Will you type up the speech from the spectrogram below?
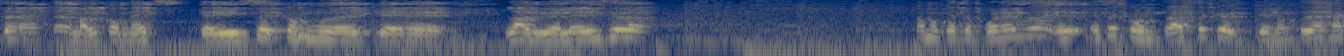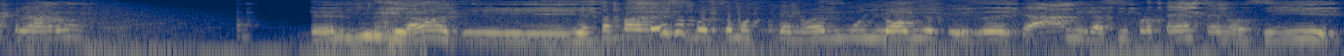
de Malcolm X que dice como de que la violencia como que te pone ese, contraste que, no te deja claro de, y, y, está padre eso pues como que no es muy obvio que dice de que ah mira sí protesten o sí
